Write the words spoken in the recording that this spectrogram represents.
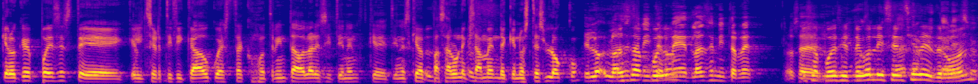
creo que pues este, el certificado cuesta como 30 dólares y tienes que, tienes que pasar un examen de que no estés loco. Y lo, lo O haces sea, en puedo- internet, lo haces en internet. O sea, O sea, el- puedes decir, tengo licencia de dron.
